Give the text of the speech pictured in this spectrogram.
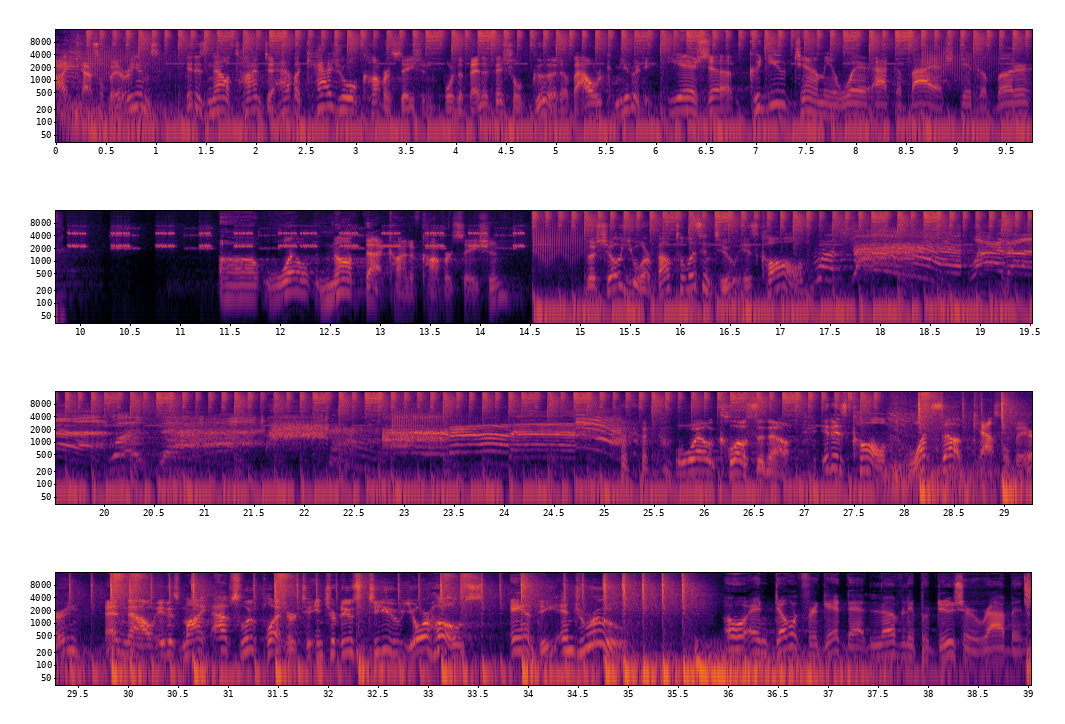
Hi, Casselberrians. It is now time to have a casual conversation for the beneficial good of our community. Yes, uh, could you tell me where I could buy a stick of butter? Uh, well, not that kind of conversation. The show you are about to listen to is called What's that? What's up? What's that? Well, close enough. It is called What's Up, Casselberry? And now it is my absolute pleasure to introduce to you your hosts, Andy and Drew. Oh, and don't forget that lovely producer, Robin.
